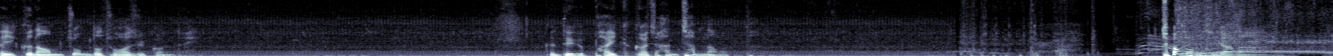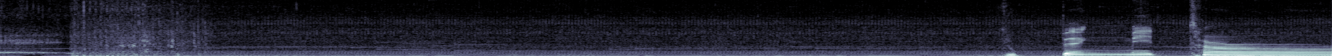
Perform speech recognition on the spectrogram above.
바이크 나오면 좀 더 좋아질 건데. 근데 그 바이크까지 한참 남았다. 경험치잖아. 600m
